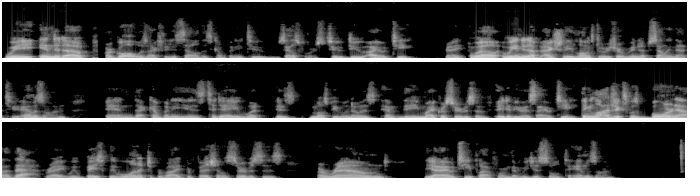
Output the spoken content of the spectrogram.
We ended up, our goal was actually to sell this company to Salesforce to do IoT, right? Well, we ended up actually, long story short, we ended up selling that to Amazon and that company is today what is most people know as the microservice of AWS IoT. ThingLogix was born out of that, right? We basically wanted to provide professional services around the IoT platform that we just sold to Amazon.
